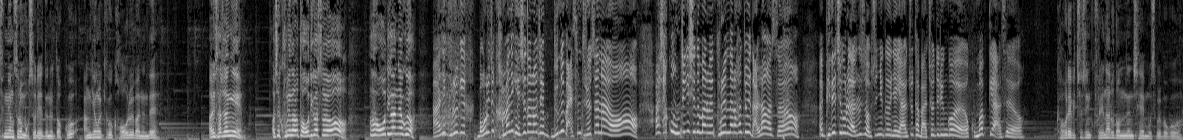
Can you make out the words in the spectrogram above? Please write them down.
퉁명스러운 목소리에 눈을 떴고 안경을 끼고 거울을 봤는데 아니 사장님 아, 제 구레나루타 어디 갔어요? 아 어디 갔냐고요? 아니, 그러게, 머리 좀 가만히 계시달라고 제가 눈을 말씀드렸잖아요. 아, 자꾸 움직이시는 바람에 구렛나루 한쪽이 날아갔어요. 아, 비대칭으로 놔둘 수 없으니까 그냥 야주 다 맞춰드린 거예요. 고맙게 아세요. 거울에 비춰진 구레나루도 없는 제 모습을 보고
